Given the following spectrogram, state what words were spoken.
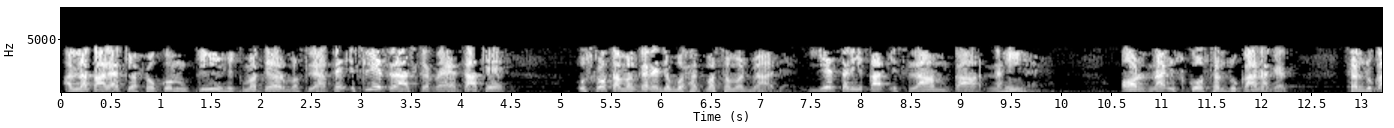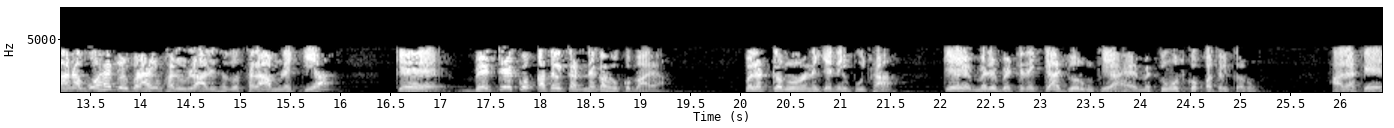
اللہ تعالیٰ کے حکم کی حکمتیں اور مسلحتیں اس لیے تلاش کر رہے ہیں تاکہ اس وقت عمل کریں جب وہ حکمت سمجھ میں آ جائے۔ یہ طریقہ اسلام کا نہیں ہے اور نہ اس کو سر جھکانا کہتے۔ سر جھکانا وہ ہے جو ابراہیم خلی اللہ علیہ السلام نے کیا کہ بیٹے کو قتل کرنے کا حکم آیا۔ پلٹ کر انہوں نے یہ نہیں پوچھا کہ میرے بیٹے نے کیا جرم کیا ہے، میں کیوں اس کو قتل کروں؟ حالانکہ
